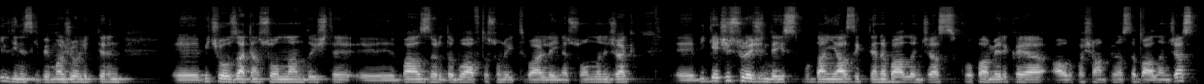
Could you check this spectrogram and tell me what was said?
bildiğiniz gibi major liglerin e, birçoğu zaten sonlandı. İşte e, bazıları da bu hafta sonu itibariyle yine sonlanacak. E, bir geçiş sürecindeyiz. Buradan yaz liglerine bağlanacağız. Copa Amerika'ya, Avrupa Şampiyonası'na bağlanacağız.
